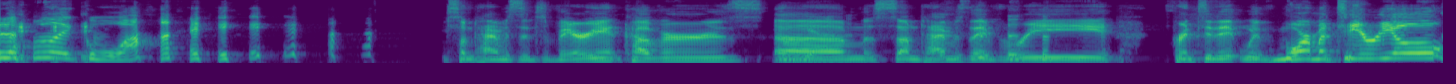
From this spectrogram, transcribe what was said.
I'm like, why? sometimes it's variant covers. Um, yeah. sometimes they've reprinted it with more material.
